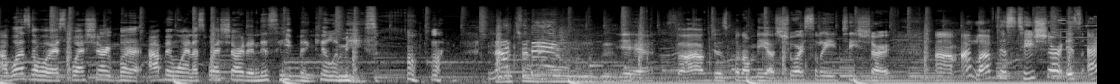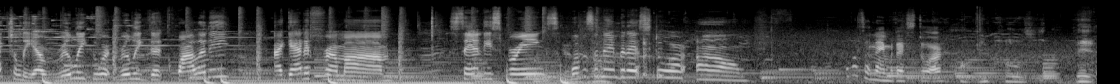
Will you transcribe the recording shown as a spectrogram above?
I was gonna wear a sweatshirt, but I've been wearing a sweatshirt and this heat been killing me. So I'm like, not today. down a little bit? Yeah, so I'll just put on me a short sleeve t-shirt. Um, I love this t-shirt. It's actually a really good, really good quality. I got it from um, Sandy Springs. What was the name of that store? Um, what was the name of that store? Oh, you closes the vent.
